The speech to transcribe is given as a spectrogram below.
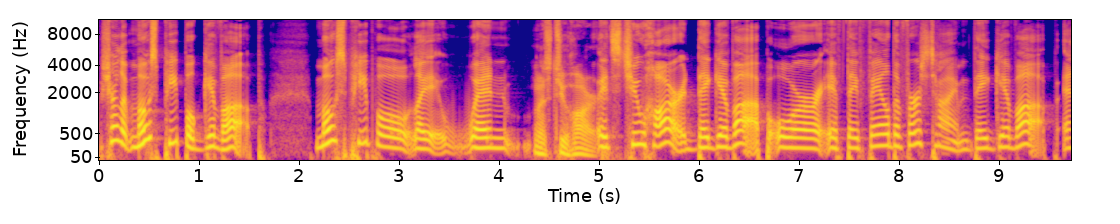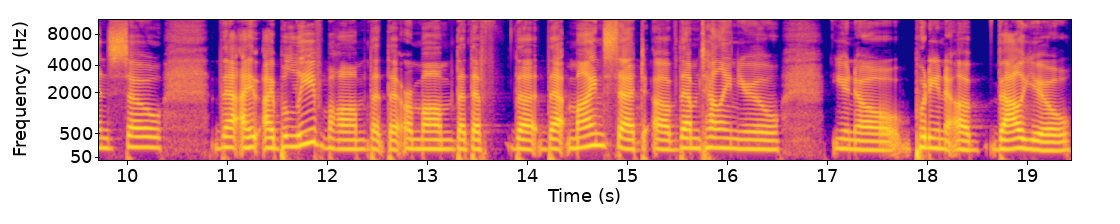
Charlotte, most people give up most people like when it's too hard it's too hard they give up or if they fail the first time they give up and so that i, I believe mom that the or mom that the, the that mindset of them telling you you know putting a value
